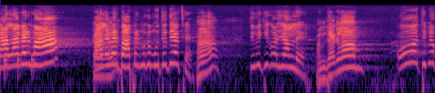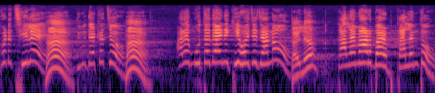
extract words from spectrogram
কালামের মা? কালামের- বাপের মুখে মুতে দিয়েছে? হ্যাঁ। তুমি কি করে জানলে? আমি দেখলাম। ও তুমি ওখানে ছিলে? হ্যাঁ। তুমি দেখেছ? হ্যাঁ। আরে মুতে দেয়নি কি হয়েছে জানো? তাইলে? কালামের বাপ কালেম তো?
